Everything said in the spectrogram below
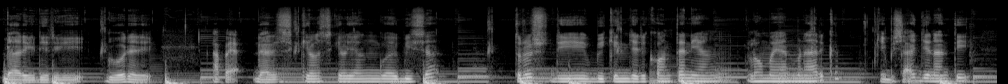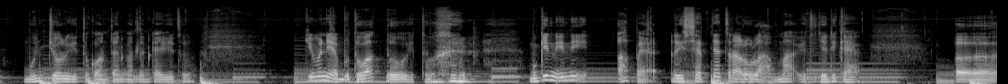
dari diri gue dari apa ya? Dari skill-skill yang gue bisa terus dibikin jadi konten yang lumayan menarik kan ya bisa aja nanti muncul gitu konten-konten kayak gitu. Cuman ya butuh waktu itu mungkin ini apa ya risetnya terlalu lama gitu. Jadi kayak uh,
